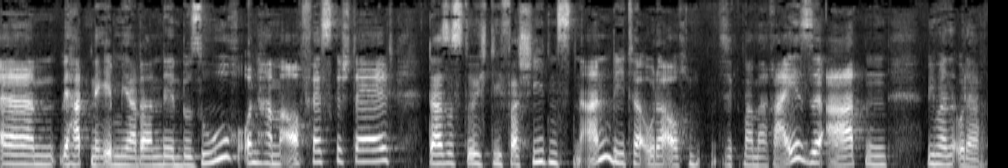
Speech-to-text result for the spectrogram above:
ähm, wir hatten eben ja dann den Besuch und haben auch festgestellt, dass es durch die verschiedensten Anbieter oder auch, sag mal, Reisearten, wie man, oder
